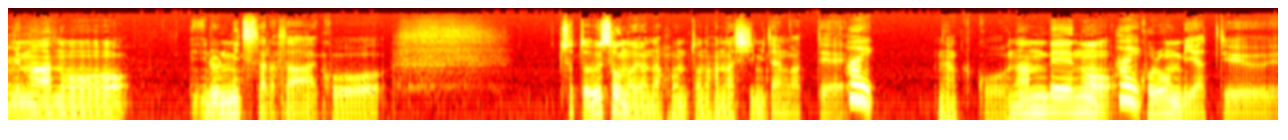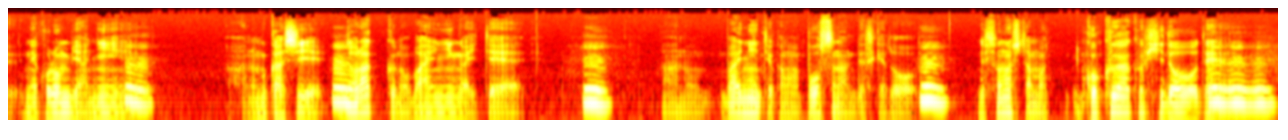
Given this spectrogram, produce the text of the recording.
うん。でまああのいろいろ見てたらさこうちょっと嘘のような本当の話みたいなのがあって、はいなんかこう南米のはい。コロンビアっていう、ねコロンビアに、うん。あの昔、うん。ドラッグの売人がいてうん。あの売人っていうかまあボスなんですけど、うん。でその人はもう極悪非道で、うんうんうん。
